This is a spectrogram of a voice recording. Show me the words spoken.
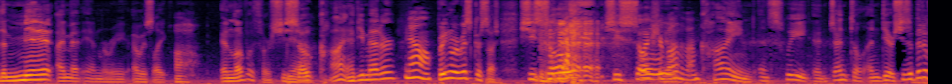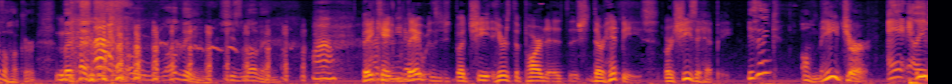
the minute I met Anne Marie, I was like. Oh. In love with her. She's Yeah. so kind. Have you met her? No. Bring her a wrist massage. She's so she's so Works for both of 'em. kind and sweet and gentle and dear. She's a bit of a hooker, but she's so loving. She's loving. Wow. They I have to came. meet her. They but she. Here's the part. Uh, they're hippies, or she's a hippie. You think? Oh, major. I didn't really you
